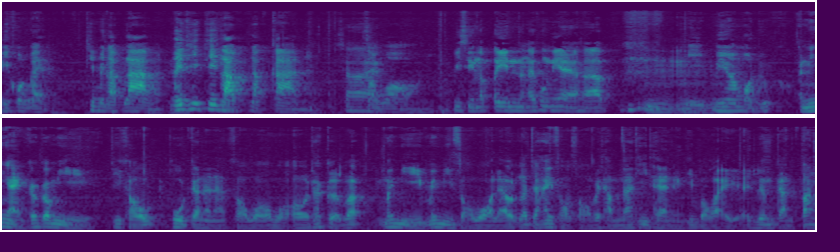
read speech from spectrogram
มีคนแบบที่ไม่รับร่างอะเอ้ยที่ที่รับหลักการอะใช่สวมีศิลปินอะไรพวกเนี้ยนะครับอืมอืมมีมีมาหมดทุก อันนี้ไงก็ก็มีที่เขาพูดกันนะนะสวบอกเออถ้าเกิดว่าไม่มีไม่มีสวแล้วเราจะให้สสไปทำหน้าที่แทนอย่างที่บอกว่าไอ้ไอ้เรื่องการตั้ง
